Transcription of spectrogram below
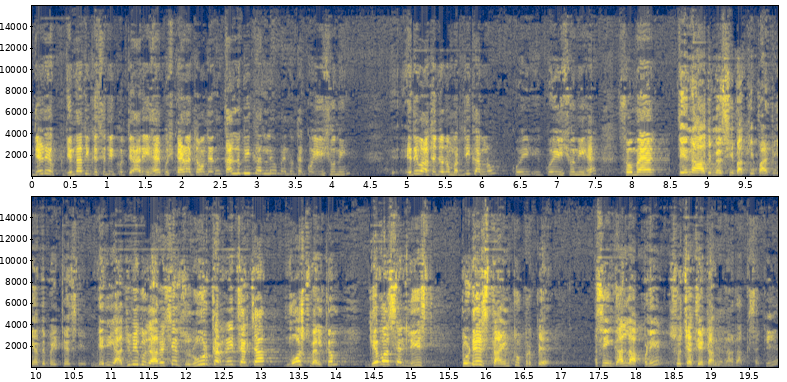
ਜਿਹੜੇ ਜਿਨ੍ਹਾਂ ਦੀ ਕਿਸੇ ਦੀ ਕੋਈ ਤਿਆਰੀ ਹੈ ਕੁਝ ਕਹਿਣਾ ਚਾਹੁੰਦੇ ਨੇ ਕੱਲ ਵੀ ਕਰ ਲਿਓ, ਮੈਨੂੰ ਤਾਂ ਕੋਈ ਇਸ਼ੂ ਨਹੀਂ। ਇਹਦੇ ਵਾਸਤੇ ਜਦੋਂ ਮਰਜ਼ੀ ਕਰ ਲਓ, ਕੋਈ ਕੋਈ ਇਸ਼ੂ ਨਹੀਂ ਹੈ। ਸੋ ਮੈਂ ਤਿੰਨ ਆਦਮੀ ਅਸੀਂ ਬਾਕੀ ਪਾਰਟੀਆਂ ਤੇ ਬੈਠੇ ਸੀ। ਮੇਰੀ ਅੱਜ ਵੀ ਗੁਜ਼ਾਰਿਸ਼ ਹੈ, ਜ਼ਰੂਰ ਕਰਨੀ ਚਰਚਾ। Most welcome give us at least today's time to prepare ਅਸੀਂ ਗੱਲ ਆਪਣੀ ਸੁਚੱਜੇ ਢੰਗ ਨਾਲ ਰੱਖ ਸਕੀਏ।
